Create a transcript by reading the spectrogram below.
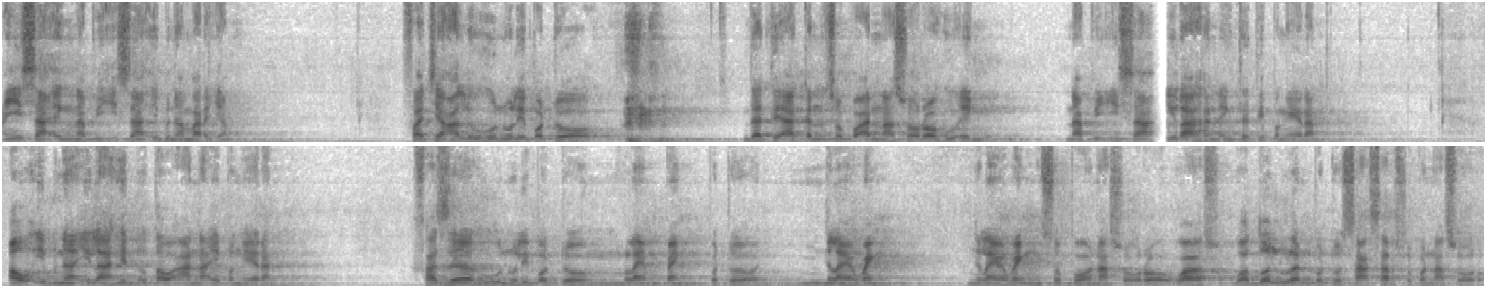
Isa ing Nabi Isa ibnu Maryam. Faja'aluhu nuli padha ndadekaken sapa an-nasara hu ing Nabi Isa ilahan ing dadi pangeran. Au ibna ilahin utawa anake pangeran. Fazahu nuli padha mlempeng padha nyeleweng nyeleweng sapa Nasara wa lan padha sasar sapa Nasara.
